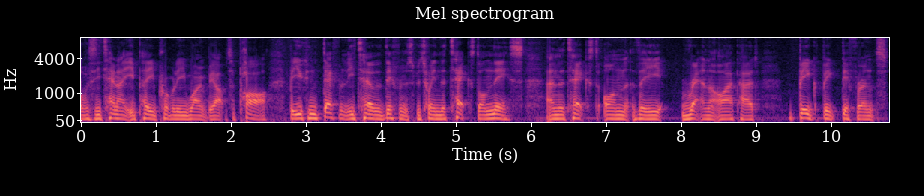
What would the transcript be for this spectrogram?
Obviously 1080p probably won't be up to par, but you can definitely tell the difference between the text on this and the text on the Retina iPad. Big, big difference.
